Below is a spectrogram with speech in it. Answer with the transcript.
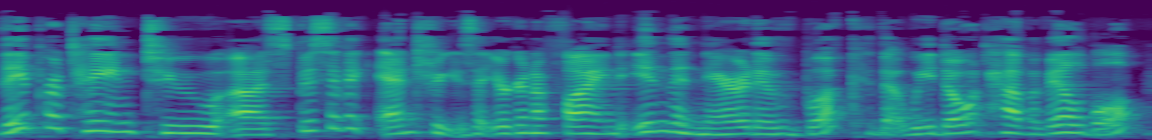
They pertain to uh, specific entries that you're going to find in the narrative book that we don't have available,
